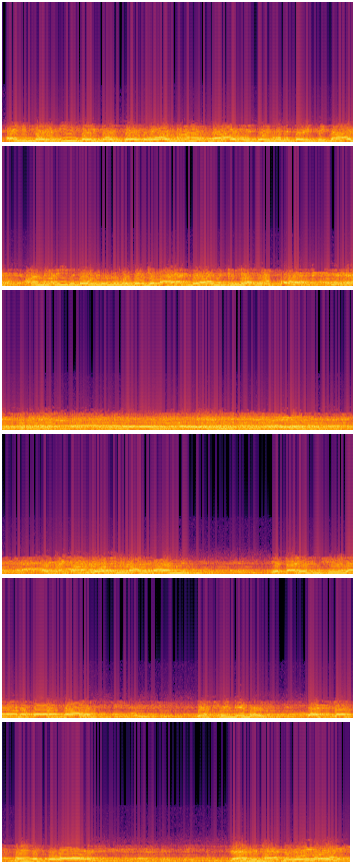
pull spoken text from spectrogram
And he said, if you say, Thus saith the Lord, my wife is going home in 36 hours, I'm not even going to the room and go get my hat and go home and clean up wait for her. I said, God bless you, my son. If that isn't true, then I'm a false prophet. Just remember, that's thus saith the Lord. If it happened, away he went.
